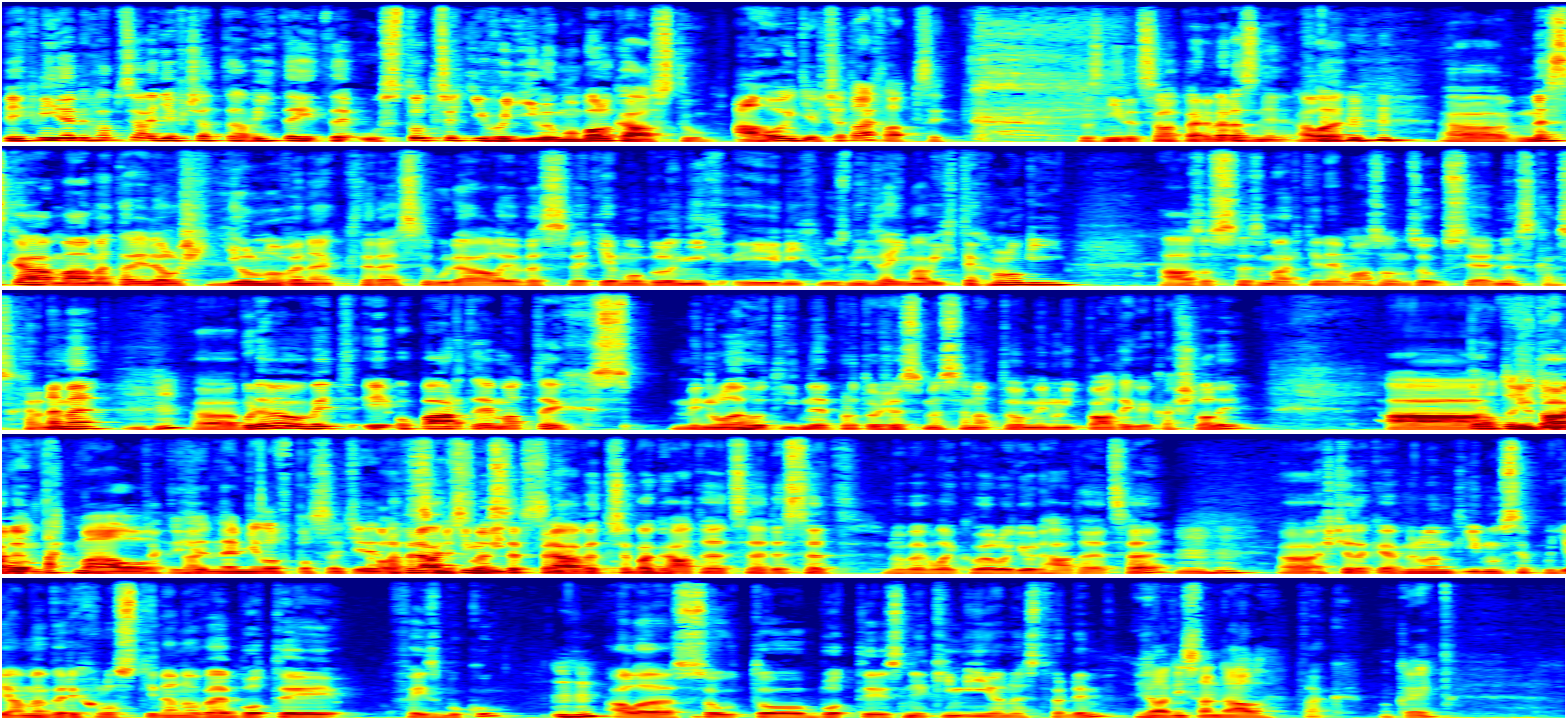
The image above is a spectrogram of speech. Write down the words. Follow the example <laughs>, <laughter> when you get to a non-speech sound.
Pěkný den chlapci a děvčata, vítejte u 103. dílu Mobilecastu. Ahoj děvčata a chlapci. To zní docela perverzně, ale <laughs> eh, dneska máme tady další díl novinek, které se udály ve světě mobilních i jiných různých zajímavých technologií a zase s Martinem a Zonzou si je dneska schrneme. Mm-hmm. Budeme mluvit i o pár tématech z minulého týdne, protože jsme se na to minulý pátek vykašlali. A Protože to bylo tak málo, tak, tak. že nemělo v podstatě Ale vrátíme se právě třeba k HTC 10, nové vlajkové lodi od HTC. Mm-hmm. Ještě také v minulém týdnu se podíváme v rychlosti na nové boty Facebooku, mm-hmm. ale jsou to boty s někým Ion tvrdým. Žádný sandále. Tak. Okay.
